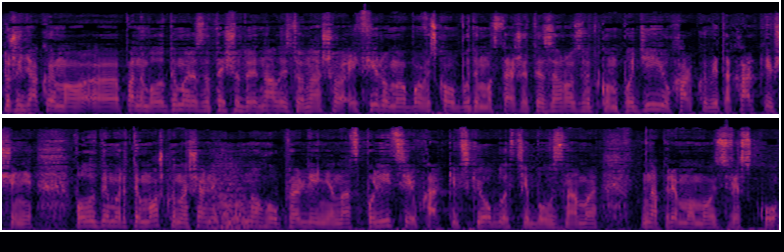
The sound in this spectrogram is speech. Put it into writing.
Дуже дякуємо, е, пане Володимире, за те, що доєднались до нашого ефіру. Ми обов'язково будемо стежити за розвитком подій у Харкові та Харківщині. Володимир Тимошко, начальник головного управління Нацполіції в Харківській області, був з нами на прямому зв'язку.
